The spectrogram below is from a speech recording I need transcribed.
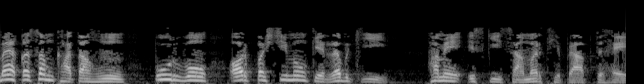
मैं कसम खाता हूँ पूर्वों और पश्चिमों के रब की। हमें इसकी सामर्थ्य प्राप्त है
